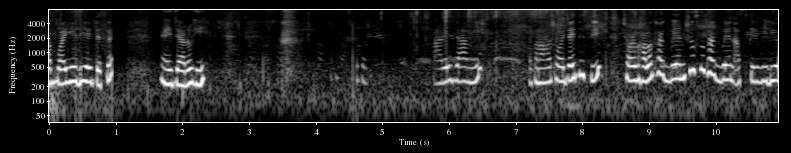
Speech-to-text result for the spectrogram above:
আব্বু আইয়ে দিয়ে আইতেছে। এই যে আরোহী। আর এই যে আমি, এখন আমরা সবাই যাইতেছি। সবাই ভালো থাকবেন, সুস্থ থাকবেন। আজকের ভিডিও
